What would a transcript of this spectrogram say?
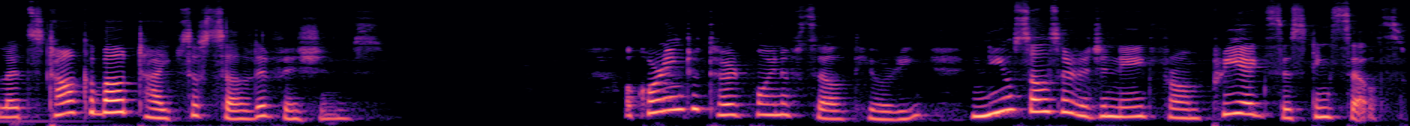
let's talk about types of cell divisions. According to third point of cell theory, new cells originate from pre-existing cells.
